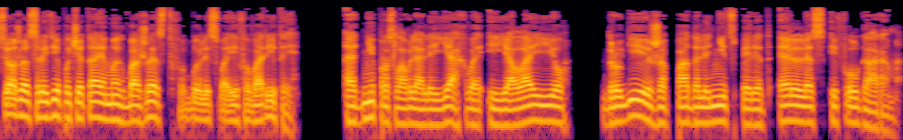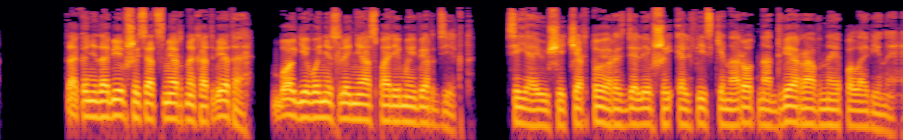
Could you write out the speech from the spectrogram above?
Все же среди почитаемых божеств были свои фавориты. Одни прославляли Яхве и Ялайю, другие же падали ниц перед Эллес и Фулгаром. Так и не добившись от смертных ответа, боги вынесли неоспоримый вердикт, сияющий чертой разделивший эльфийский народ на две равные половины.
